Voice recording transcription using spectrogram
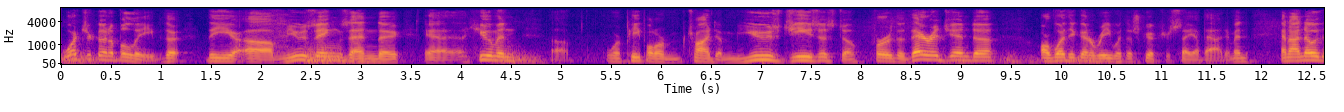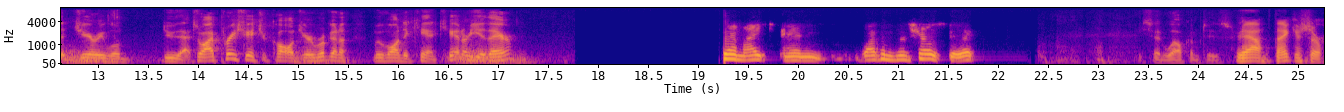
what you're going to believe. The the uh, musings and the uh, human, uh, where people are trying to use Jesus to further their agenda, or whether you're going to read what the scriptures say about him. And and I know that Jerry will do that. So I appreciate your call, Jerry. We're going to move on to Ken. Ken, are you there? Yeah, Mike, and welcome to the show, Stuart. He said, "Welcome to." Yeah. Thank you, sir.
